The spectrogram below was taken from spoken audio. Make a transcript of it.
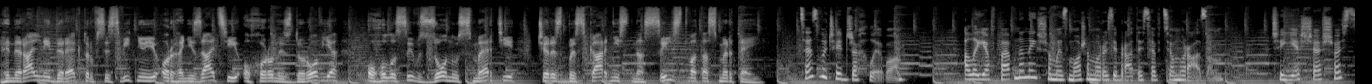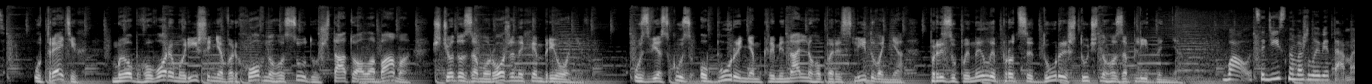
генеральний директор Всесвітньої організації охорони здоров'я оголосив зону смерті через безкарність насильства та смертей. Це звучить жахливо. Але я впевнений, що ми зможемо розібратися в цьому разом. Чи є ще щось? У-третіх, ми обговоримо рішення Верховного суду штату Алабама щодо заморожених ембріонів. У зв'язку з обуренням кримінального переслідування призупинили процедури штучного запліднення. Вау, це дійсно важливі теми.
